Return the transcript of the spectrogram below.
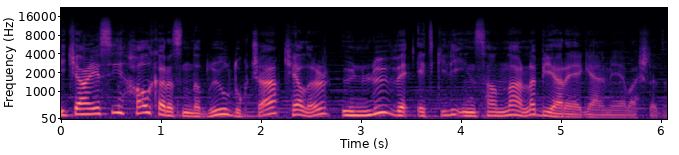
Hikayesi halk arasında duyuldukça Keller ünlü ve etkili insanlarla bir araya gelmeye başladı.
